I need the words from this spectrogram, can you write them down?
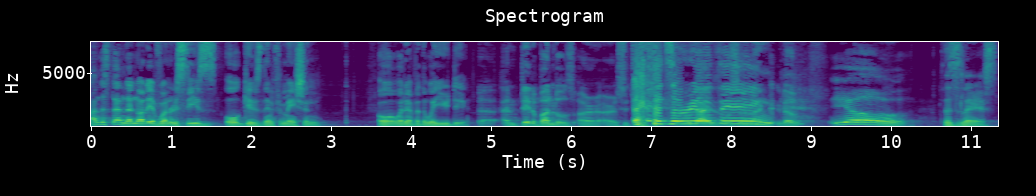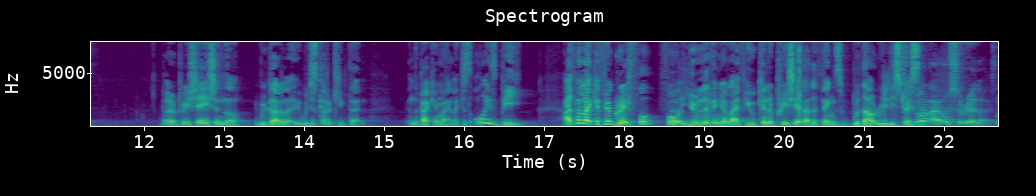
Understand that not everyone receives or gives the information or whatever the way you do. uh, and data bundles are, are a situation. It's a real thing. like, you know, Yo, that's hilarious. But appreciation, though, we gotta, we just gotta keep that in the back of your mind. Like, just always be. I feel like if you're grateful for you living your life, you can appreciate other things without really You stressing. know what I also realized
